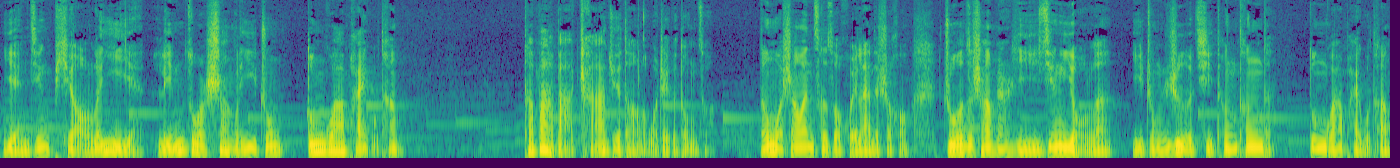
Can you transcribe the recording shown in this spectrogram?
眼睛瞟了一眼邻座上了一盅冬瓜排骨汤。他爸爸察觉到了我这个动作。等我上完厕所回来的时候，桌子上面已经有了一盅热气腾腾的冬瓜排骨汤，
